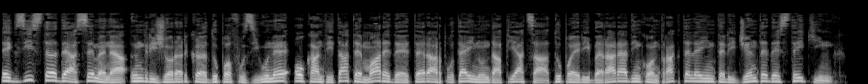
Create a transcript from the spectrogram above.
Există de asemenea îngrijorări că după fuziune, o cantitate mare de Ether ar putea inunda piața după eliberarea din contractele inteligente de staking.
